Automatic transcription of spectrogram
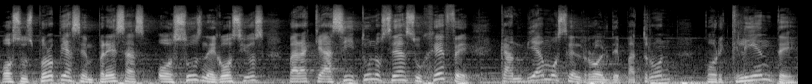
o sus propias empresas o sus negocios para que así tú no seas su jefe. Cambiamos el rol de patrón por cliente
